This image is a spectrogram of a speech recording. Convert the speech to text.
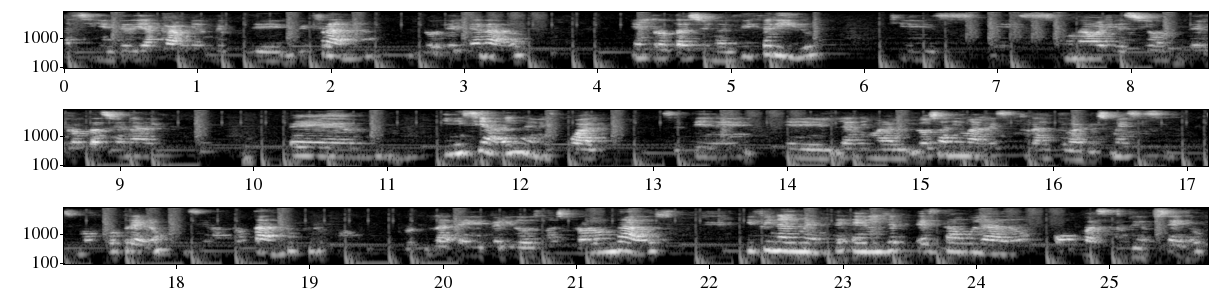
al siguiente día cambian de, franja el ganado, el rotacional diferido, que es, una variación del rotacional eh, inicial, en el cual se tiene eh, el animal, los animales durante varios meses en el mismo potrero, que se van rotando, pero con eh, periodos más prolongados. Y finalmente el estabulado o pastoreo cero,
